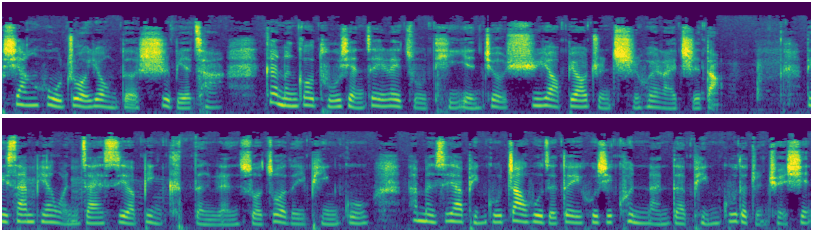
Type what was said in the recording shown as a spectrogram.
相互作用的识别差，更能够凸显这一类主题研究需要标准词汇来指导。第三篇文摘是由 Bink 等人所做的评估，他们是要评估照护者对于呼吸困难的评估的准确性。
